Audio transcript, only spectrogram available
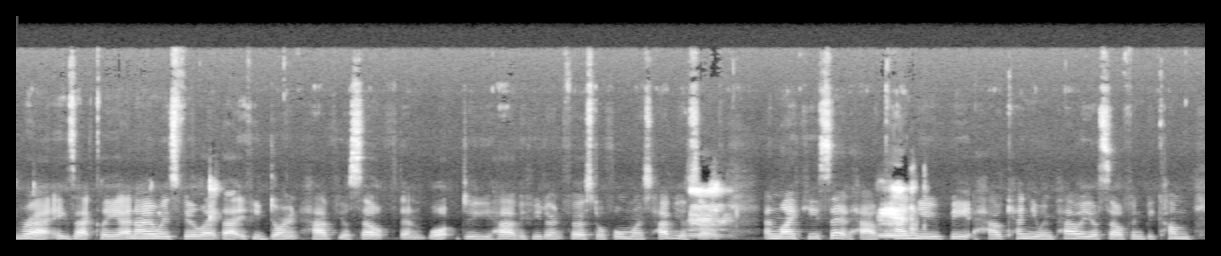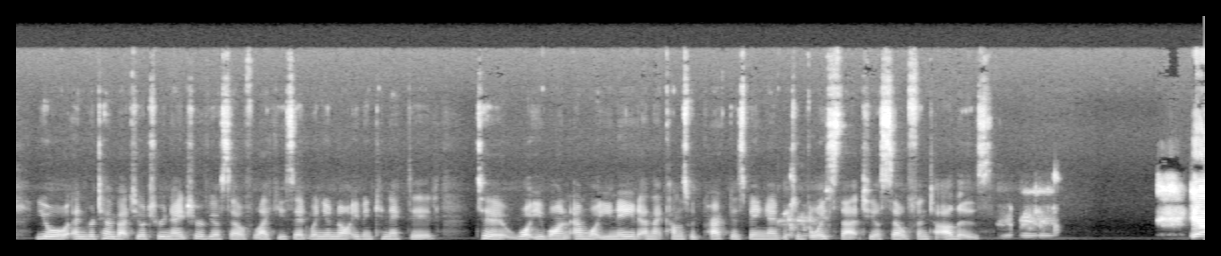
Right, exactly. And I always feel like that if you don't have yourself, then what do you have? If you don't first or foremost have yourself. Mm. And like you said, how Yeah. can you be how can you empower yourself and become your and return back to your true nature of yourself, like you said, when you're not even connected to what you want and what you need and that comes with practice being able to voice that to yourself and to others. Mhm. Yeah,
